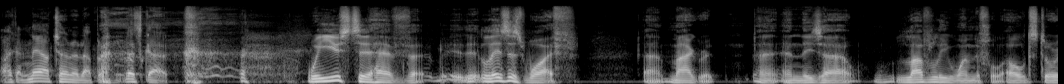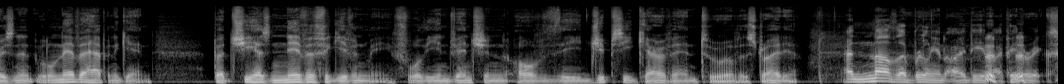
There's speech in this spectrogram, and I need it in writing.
I can now turn it up and let's go." We used to have uh, Les's wife, uh, Margaret, uh, and these are lovely, wonderful old stories, and it will never happen again. But she has never forgiven me for the invention of the Gypsy Caravan Tour of Australia. Another brilliant idea by Peter Rix.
